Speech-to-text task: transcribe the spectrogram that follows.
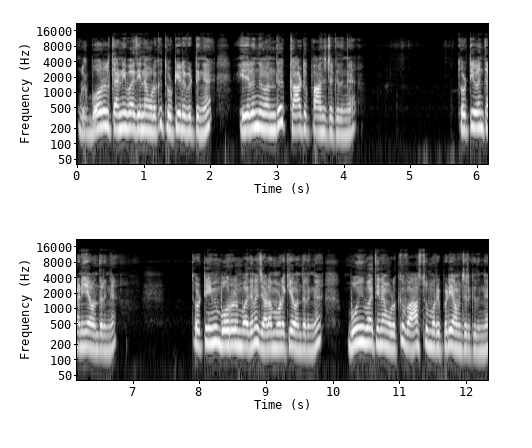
உங்களுக்கு போர்வெல் தண்ணி பார்த்தீங்கன்னா உங்களுக்கு தொட்டியில் விட்டுங்க. இதுலேருந்து வந்து காட்டுக்கு பாஞ்சிட்டு இருக்குதுங்க. தொட்டி வந்து தனியாக வந்துடுங்க தொட்டியுமே போர்வெல் பார்த்தீங்கன்னா ஜலமூலைக்கே வந்துடுங்க பூமி பார்த்தீங்கன்னா உங்களுக்கு வாஸ்து முறைப்படி அமைஞ்சிருக்குதுங்க.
